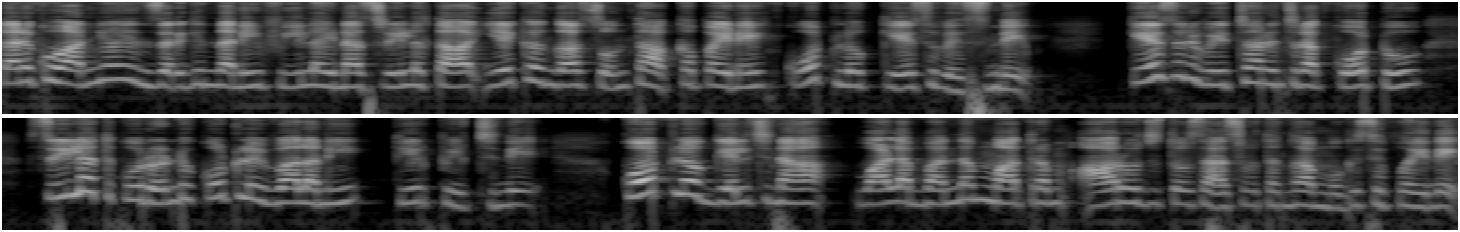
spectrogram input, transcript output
తనకు అన్యాయం జరిగిందని ఫీల్ అయిన శ్రీలత ఏకంగా సొంత అక్కపైనే కోర్టులో కేసు వేసింది. కేసును విచారించిన కోర్టు శ్రీలతకు రెండు కోట్లు ఇవ్వాలని తీర్పు ఇచ్చింది కోర్టులో గెలిచిన వాళ్ళ బంధం మాత్రం ఆ రోజుతో శాశ్వతంగా ముగిసిపోయింది.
